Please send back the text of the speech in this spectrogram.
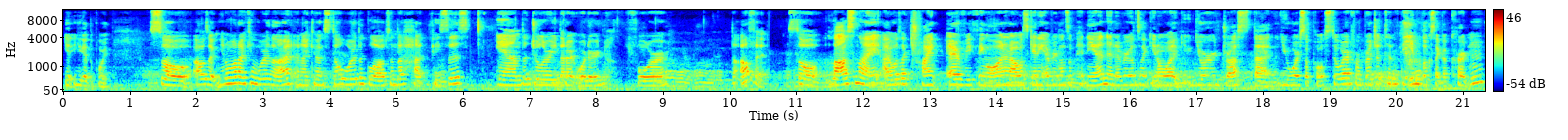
you, you get the point. So I was like, you know what, I can wear that and I can still wear the gloves and the hat pieces and the jewelry that I ordered for the outfit. So last night I was like trying everything on and I was getting everyone's opinion and everyone's like, you know what, your dress that you were supposed to wear for Bridgerton theme looks like a curtain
